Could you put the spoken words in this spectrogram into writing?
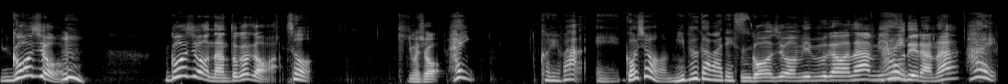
五条、うん。五条なんとか川そう。聞きましょはい。これは、えー、五条三部川です。五条三部川な、三部寺な。はい、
